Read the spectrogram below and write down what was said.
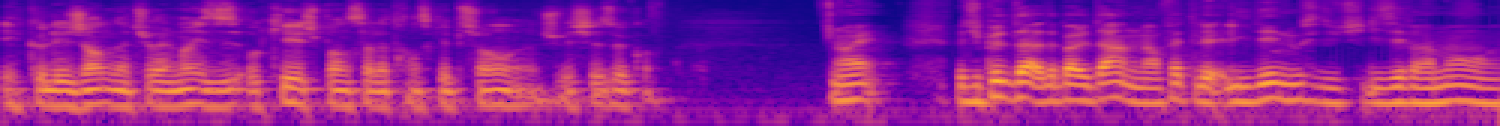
et que les gens naturellement ils disent ok je pense à la transcription je vais chez eux quoi. Ouais. Mais tu peux double down mais en fait l'idée nous c'est d'utiliser vraiment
